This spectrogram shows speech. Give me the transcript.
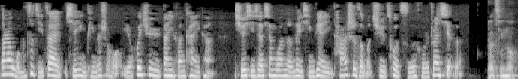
当然，我们自己在写影评的时候，也会去翻一翻看一看。学习一下相关的类型电影，它是怎么去措辞和撰写的？表情呢？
